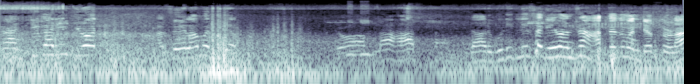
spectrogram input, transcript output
क्रांतिकारी ज्योत. असं याला म्हणतात. तो आपला हात. दारगुडीतली सगळी माणसं हातच म्हणतात थोडा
